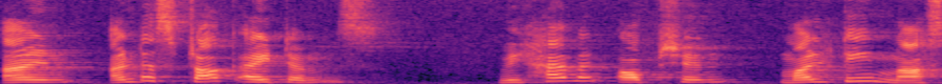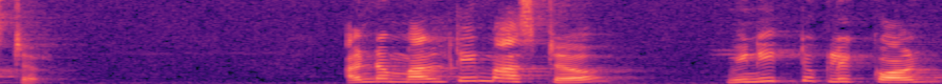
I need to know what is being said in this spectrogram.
and under stock items we have an option multi master. Under multi master we need to click on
